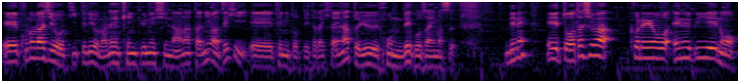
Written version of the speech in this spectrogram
えーこのラジオを聴いているような、ね、研究熱心なあなたにはぜひ、えー手に取っていただきたいなという本でございます。でね、えー、と私はこれを NBA の、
